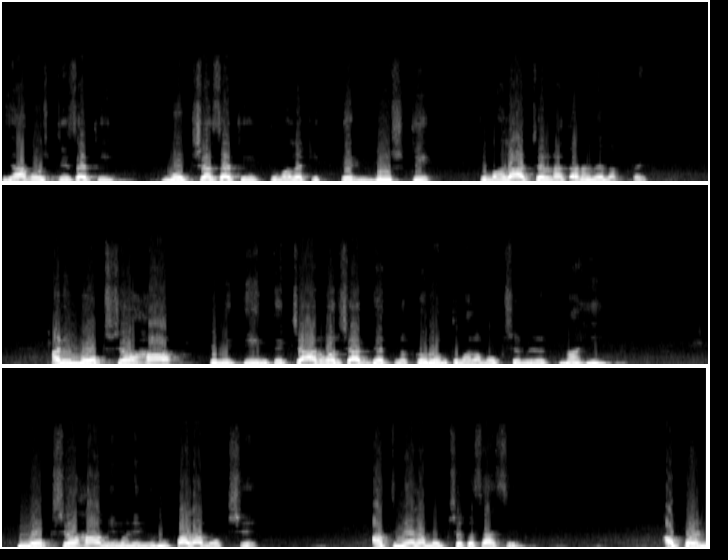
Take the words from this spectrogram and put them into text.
ह्या गोष्टीसाठी मोक्षासाठी तुम्हाला कित्येक गोष्टी तुम्हाला आचरणात आणाव्या लागत आहेत आणि मोक्ष हा तुम्ही तीन ते चार वर्ष अध्यात्म करून तुम्हाला मोक्ष मिळत नाही. मोक्ष हा मी म्हणेन रूपाला मोक्ष आहे. आत्म्याला मोक्ष कसा असेल? आपण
